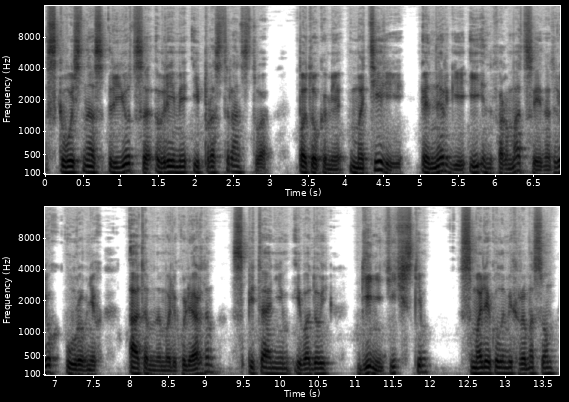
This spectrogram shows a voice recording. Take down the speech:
Сквозь нас льется время и пространство потоками материи, энергии и информации на трех уровнях – атомно-молекулярном с питанием и водой, генетическим с молекулами хромосом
